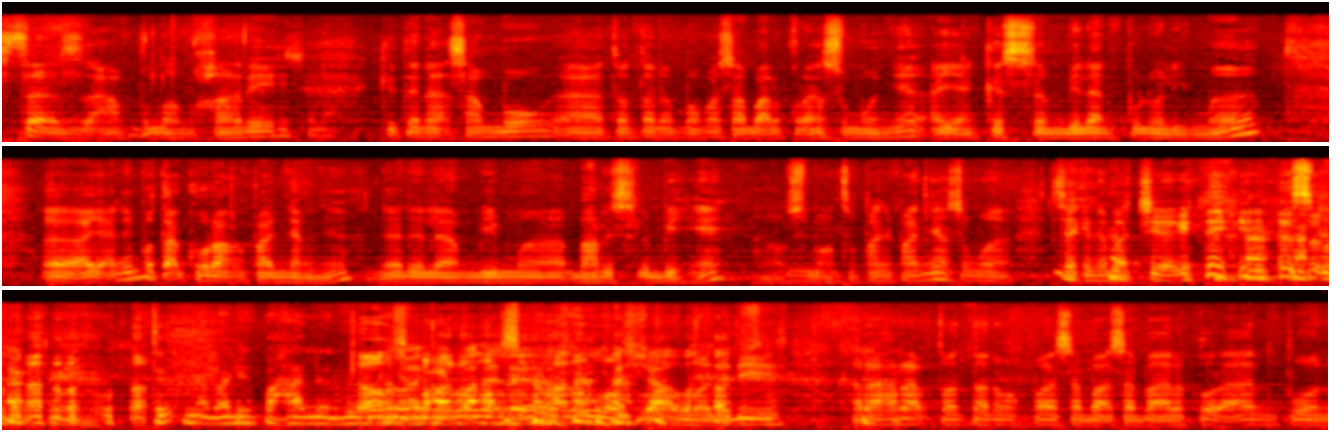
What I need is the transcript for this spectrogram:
Ustaz Abdullah Bukhari. Kita nak sambung uh, tuan-tuan dan puan-puan sahabat Al-Quran semuanya ayat ke-95. Uh, ayat ini pun tak kurang panjangnya. Dia ada dalam 5 baris lebih eh. Oh, semua tu panjang-panjang semua. Saya kena baca. Subhanallah. Tu nak bagi pahala lebih Oh, subhanallah, subhanallah, Masya Allah. subhanallah. Jadi harap-harap tuan-tuan dan puan sahabat-sahabat Al-Quran pun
